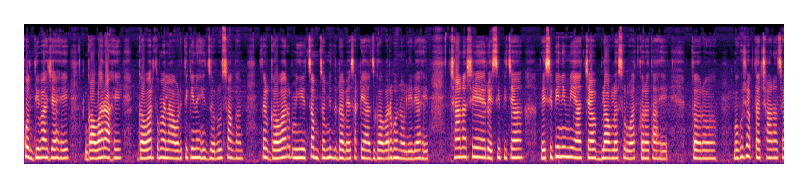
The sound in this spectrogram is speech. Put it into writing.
कोणती भाजी आहे? गवार आहे. गवार तुम्हाला आवडते की नाही जरूर सांगा. तर गवार मी चमचमीत डब्यासाठी आज गवार बनवलेली आहे. छान असे रेसिपीच्या रेसिपीने मी आजच्या ब्लॉगला सुरुवात करत आहे. तर बघू शकता छान असं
